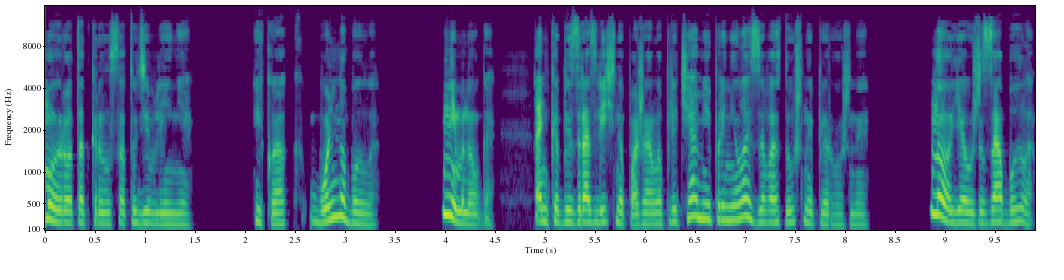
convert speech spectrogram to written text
мой рот открылся от удивления. «И как, больно было?» «Немного». Анька безразлично пожала плечами и принялась за воздушное пирожное. «Но я уже забыла.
